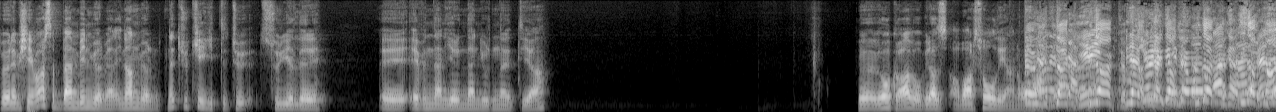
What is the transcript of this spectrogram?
böyle bir şey varsa ben bilmiyorum yani inanmıyorum. Ne Türkiye gitti Tü- Suriyelileri e, evinden yerinden yurdundan etti ya. Yok abi o biraz abartı oldu yani. Oha. bir dakika, bir dakika, bir dakika, bir dakika, bir dakika, bir dakika, bir dakika, abi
